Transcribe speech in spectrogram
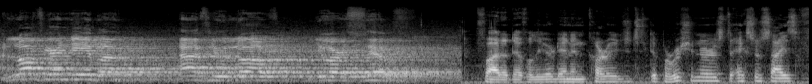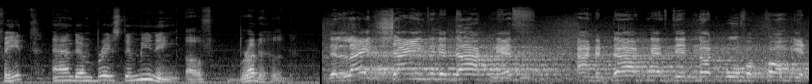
and love your neighbor as you love yourself. Father Devalier then encouraged the parishioners to exercise faith and embrace the meaning of brotherhood. The light shines in the darkness, and the darkness did not overcome it.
